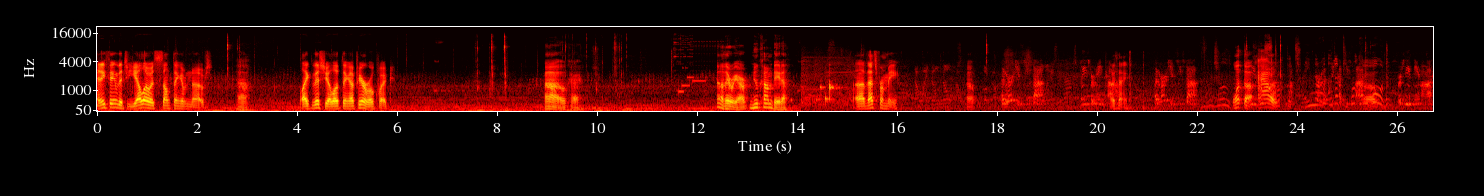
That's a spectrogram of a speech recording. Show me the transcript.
Anything that's yellow is something of note. Ah, Like this yellow thing up here, real quick. Ah, okay. Oh, there we are. New com data. Uh, that's from me, Oh, Emergency stop. Please remain I think. Emergency stop. What the? please Ow! stop the train. There are other people on Oh. board. Receive.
